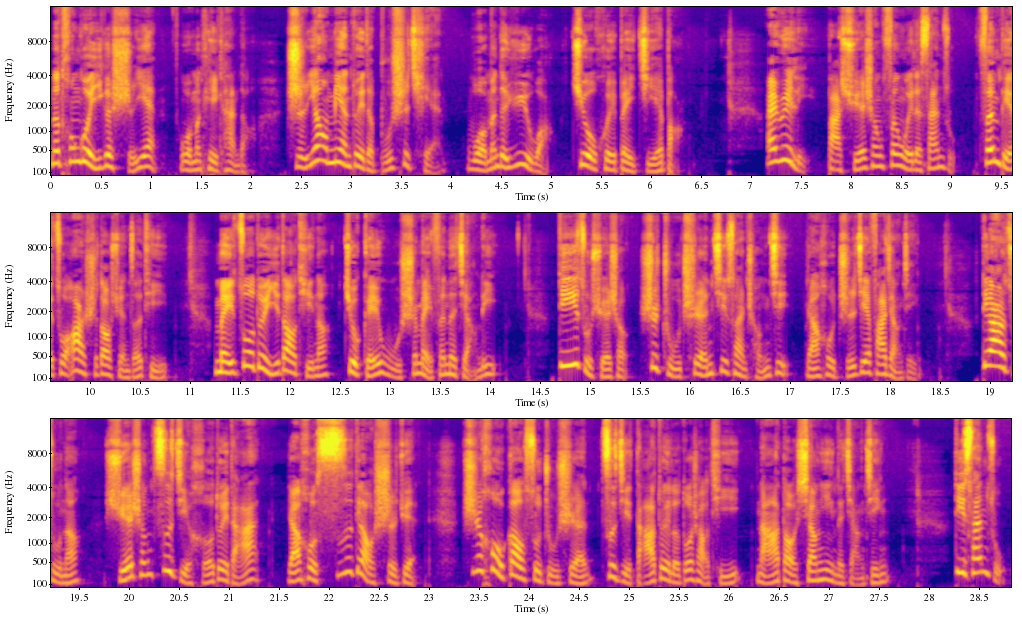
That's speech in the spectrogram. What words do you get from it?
那通过一个实验，我们可以看到，只要面对的不是钱，我们的欲望就会被解绑。艾瑞里。把学生分为了三组，分别做二十道选择题，每做对一道题呢，就给五十美分的奖励。第一组学生是主持人计算成绩，然后直接发奖金。第二组呢，学生自己核对答案，然后撕掉试卷，之后告诉主持人自己答对了多少题，拿到相应的奖金。第三组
